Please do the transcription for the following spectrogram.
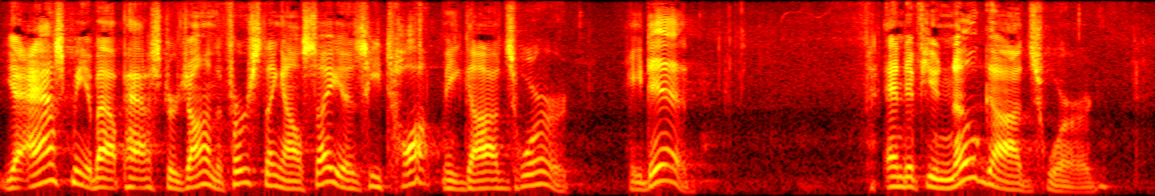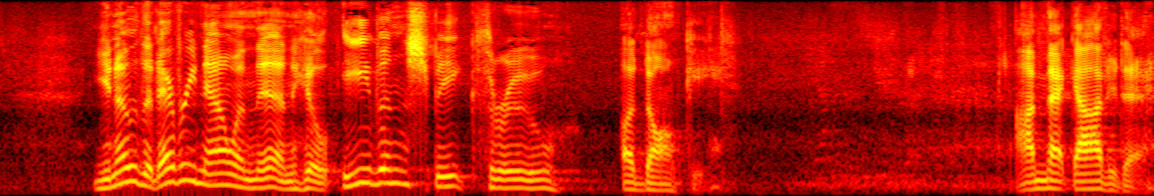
you ask me about Pastor John, the first thing I'll say is he taught me God's Word. He did. And if you know God's Word, you know that every now and then he'll even speak through a donkey. I'm that guy today.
